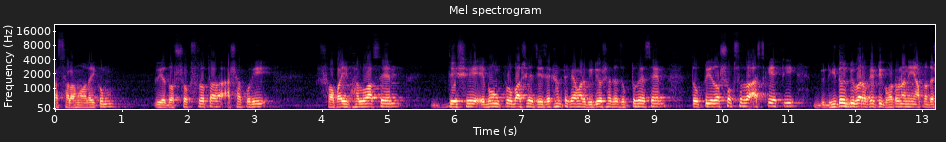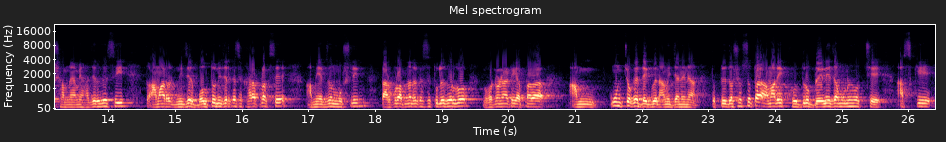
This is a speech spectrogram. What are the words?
আসসালামু আলাইকুম। প্রিয় দর্শক শ্রোতা, আশা করি সবাই ভালো আছেন। দেশে এবং প্রবাসে যে যেখান থেকে আমার ভিডিওর সাথে যুক্ত হয়েছেন, তো প্রিয় দর্শক শ্রোতা, আজকে একটি হৃদয় বিবারক একটি ঘটনা নিয়ে আপনাদের সামনে আমি হাজির হয়েছি। তো আমার নিজের বলতো নিজের কাছে খারাপ লাগছে, আমি একজন মুসলিম, তারপর আপনাদের কাছে তুলে ধরবো। ঘটনাটি আপনারা আম- কোন চোখে দেখবেন আমি জানি না। তো প্রিয় দর্শক শ্রোতা, আমার এই ক্ষুদ্র ব্রেনে যা মনে হচ্ছে, আজকে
